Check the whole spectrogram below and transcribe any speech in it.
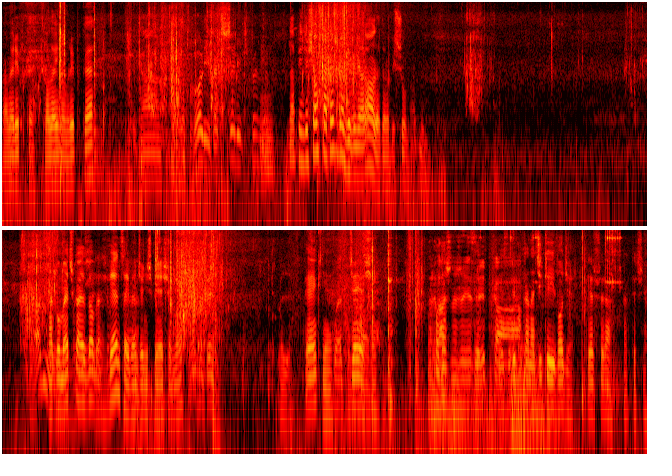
Mamy rybkę, kolejną rybkę. elegancko, ale powoli tak strzelić pewnie. Na 50 też będzie wymiar, ale to robi szum. Ładnie. Ta gumeczka jest dobra. 60. Więcej będzie niż 50, no. Pięknie. Dzieje się. Ale ważne, że jest rybka. Jest rybka na dzikiej wodzie. Pierwszy raz praktycznie.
